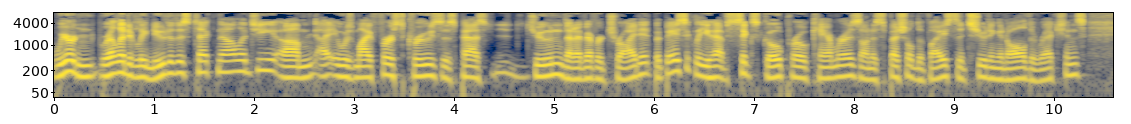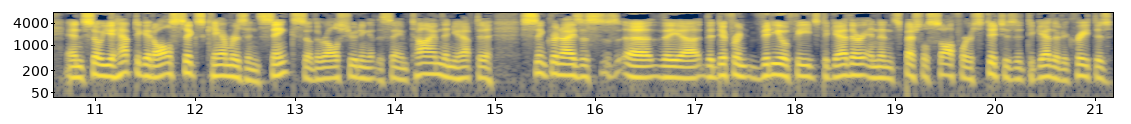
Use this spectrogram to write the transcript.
we're n- relatively new to this technology. Um, I, it was my first cruise this past June that I've ever tried it. But basically, you have six GoPro cameras on a special device that's shooting in all directions. And so you have to get all six cameras in sync, so they're all shooting at the same time. Then you have to synchronize uh, the, uh, the different video feeds together, and then special software stitches it together to create this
